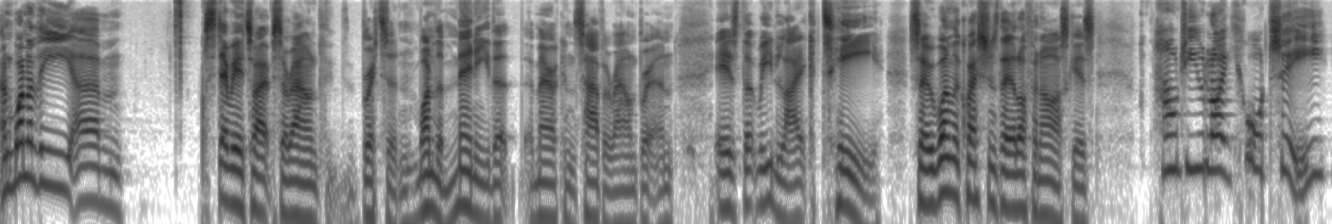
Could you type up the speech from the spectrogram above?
And one of the um, stereotypes around Britain, one of the many that Americans have around Britain, is that we like tea. So one of the questions they'll often ask is, How do you like your tea?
